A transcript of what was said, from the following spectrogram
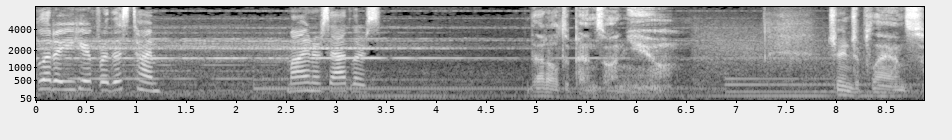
Blood are you here for this time? Mine or Sadler's? That all depends on you. Change of plans.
